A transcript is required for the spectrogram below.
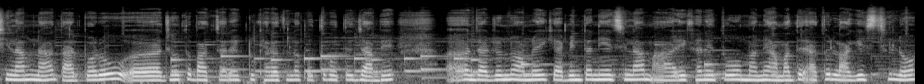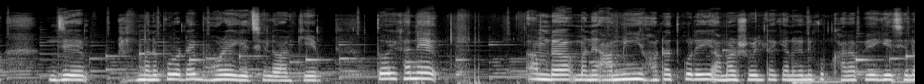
ছিলাম না, তারপরেও যেহেতু বাচ্চারা একটু খেলাধুলা করতে করতে যাবে যার জন্য আমরা এই ক্যাবিনটা নিয়েছিলাম। আর এখানে তো মানে আমাদের এত লাগেজ ছিল যে মানে পুরোটাই ভরে গেছিল আর কি। তো এখানে আমরা মানে আমি হঠাৎ করেই আমার শরীরটা কেন জানি খুব খারাপ হয়ে গিয়েছিল।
